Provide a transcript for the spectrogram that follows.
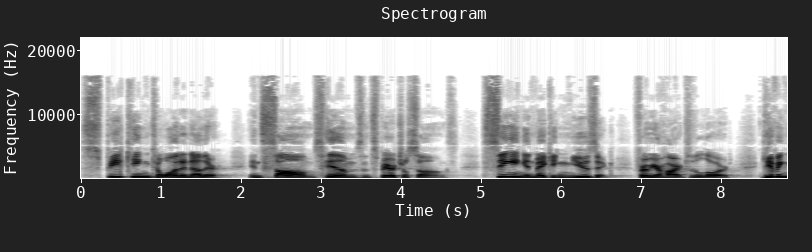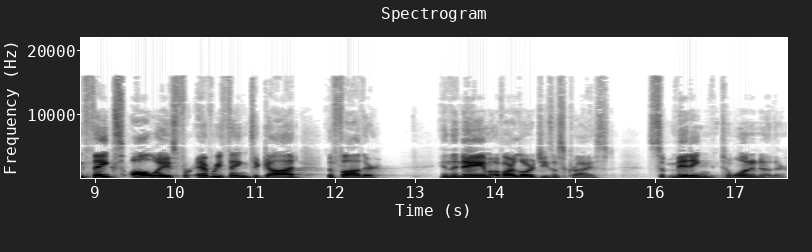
speaking to one another in psalms, hymns, and spiritual songs, singing and making music from your heart to the Lord, giving thanks always for everything to God the Father in the name of our Lord Jesus Christ, submitting to one another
